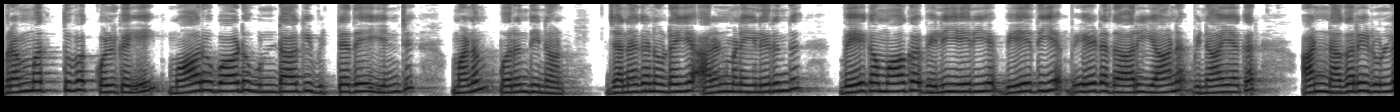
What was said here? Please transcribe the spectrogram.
பிரம்மத்துவக் கொள்கையை மாறுபாடு உண்டாகி விட்டதே என்று மனம் வருந்தினான். ஜனகனுடைய அரண்மனையிலிருந்து வேகமாக வெளியேறிய வேதிய வேடதாரியான விநாயகர் அந்நகரிலுள்ள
